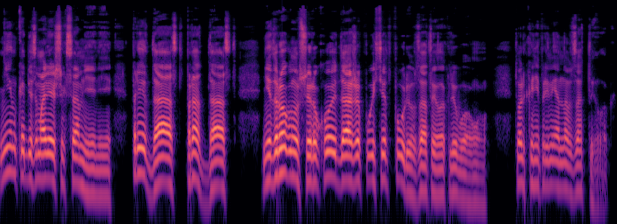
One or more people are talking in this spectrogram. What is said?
Нинка без малейших сомнений предаст, продаст, не дрогнувшей рукой даже пустит пулю в затылок любому только непременно в затылок,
